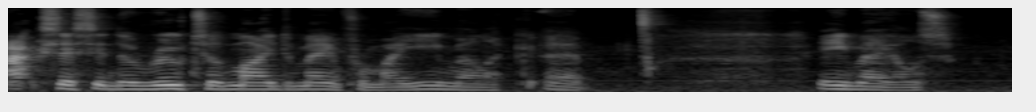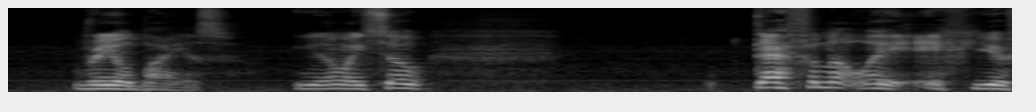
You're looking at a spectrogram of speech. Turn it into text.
accessing the root of my domain from my email uh, emails, real buyers. You know, so definitely if you're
